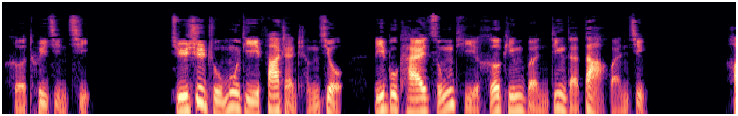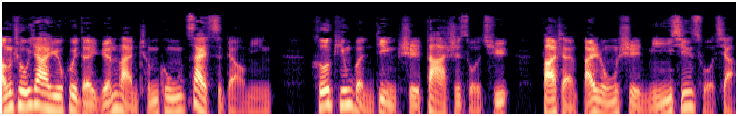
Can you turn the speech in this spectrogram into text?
和推进器。举世瞩目的发展成就，离不开总体和平稳定的大环境。杭州亚运会的圆满成功再次表明，和平稳定是大势所趋，发展繁荣是民心所向。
